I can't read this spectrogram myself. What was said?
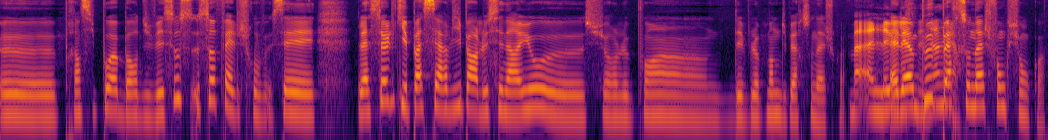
euh, principaux à bord du vaisseau, sauf elle, je trouve. C'est la seule qui est pas servie par le scénario euh, sur le point développement du personnage, quoi. Bah, elle est un peu personnage-fonction, quoi.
